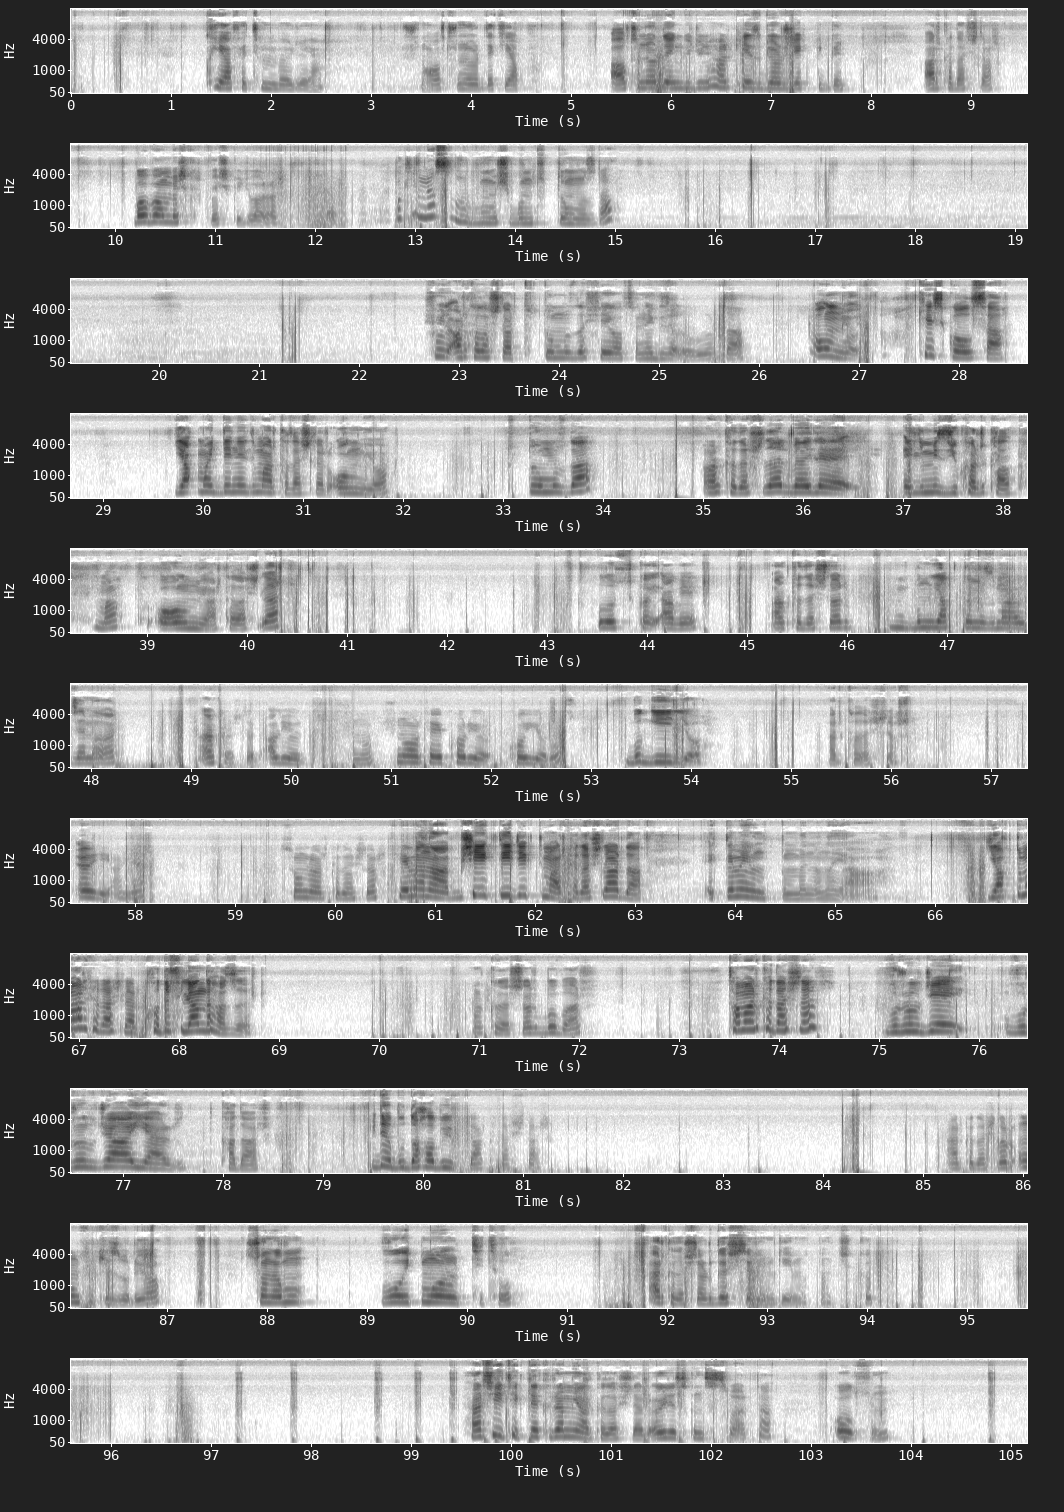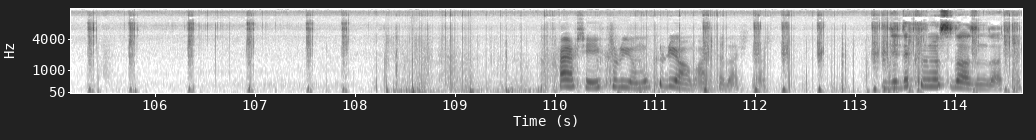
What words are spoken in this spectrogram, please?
kıyafetim böyle ya? Şunu altın ördek yap. Altın ördeğin gücünü herkes görecek bir gün. Arkadaşlar. Baba 15-45 gücü var arkadaşlar. Bakayım nasıl bulmuş bunu tuttuğumuzda. Şöyle arkadaşlar tuttuğumuzda şey olsa ne güzel olur da. Olmuyor. Keşke olsa. Yapmayı denedim arkadaşlar. Olmuyor. Tuttuğumuzda arkadaşlar böyle elimiz yukarı kalkmak o olmuyor arkadaşlar. Sky abi arkadaşlar bunu yaptığımız malzeme var. Arkadaşlar alıyoruz şunu. Şunu ortaya koyuyor, koyuyoruz. Bu giyiliyor. Arkadaşlar. Öyle yani. Sonra arkadaşlar. Kevin abi bir şey ekleyecektim arkadaşlar da. Eklemeyi unuttum ben ona ya. Yaptım arkadaşlar. Kodu filan da hazır. Arkadaşlar bu var. Tam arkadaşlar vurulacağı vurulacağı yer kadar. Bir de bu daha büyüktü arkadaşlar. Arkadaşlar 18 vuruyor. Sonra Void Multitool. Arkadaşlar göstereyim Game Mode'dan çıkıp. Her şeyi tek tek kıramıyor arkadaşlar. Öyle sıkıntısı var da. Olsun. Her şeyi kırıyor mu? Kırıyor ama arkadaşlar. Bir de de kırması lazım zaten.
